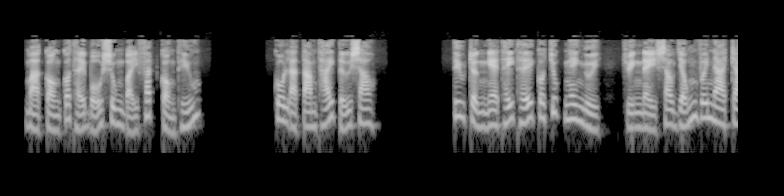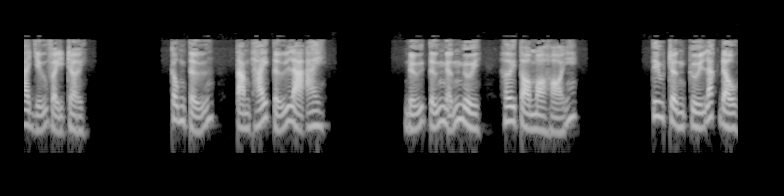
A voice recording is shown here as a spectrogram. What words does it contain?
mà còn có thể bổ sung bảy phách còn thiếu. Cô là tam thái tử sao? Tiêu Trần nghe thấy thế có chút ngây người, chuyện này sao giống với Na Tra dữ vậy trời? Công tử, tam thái tử là ai? Nữ tử ngẩn người, hơi tò mò hỏi. Tiêu Trần cười lắc đầu,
